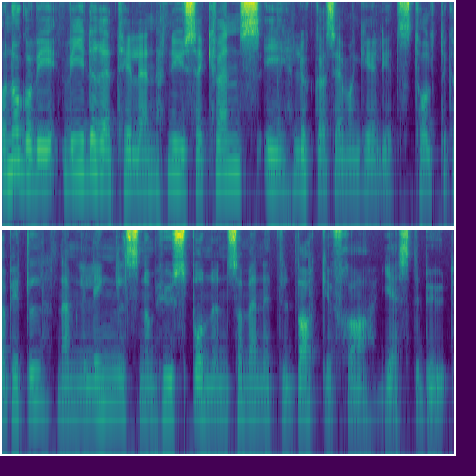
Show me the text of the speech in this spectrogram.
Og Nå går vi videre til en ny sekvens i Lukas evangeliets tolvte kapittel, nemlig lignelsen om husbonden som vender tilbake fra gjestebud.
